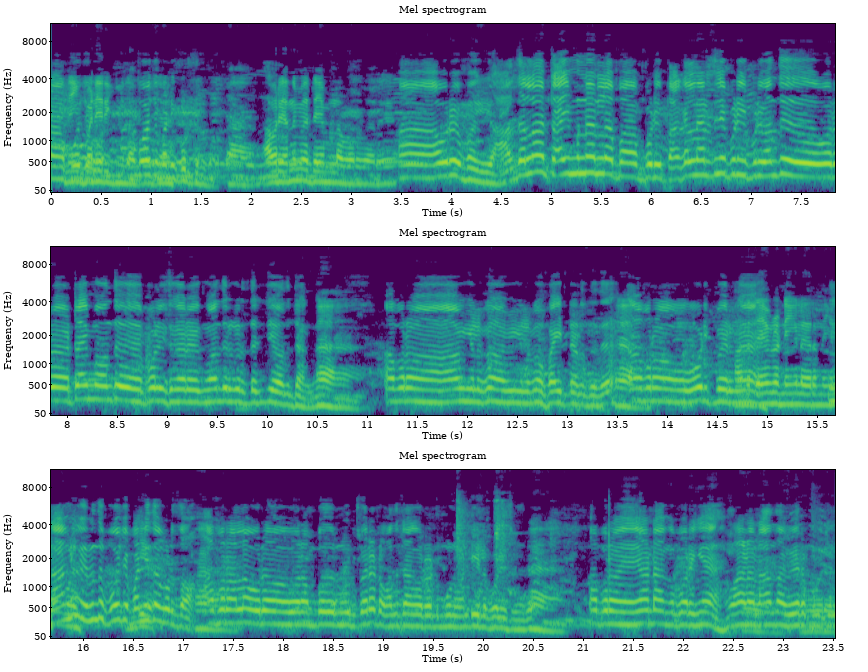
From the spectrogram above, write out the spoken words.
நான் பூஜை பண்ணிருக்கீங்களா? பூஜை பண்ணி கொடுத்துருக்கோம். அவர் எந்த மாதிரி டைம்ல வருவாரு? அவரு அதெல்லாம் டைம்னு இல்லை இப்படி பகல் நேரத்துல இப்படி இப்படி வந்து ஒரு டைம் வந்து போலீஸ்காரர் இங்கே வந்திருக்கிறது தெரிஞ்சு வந்துட்டாங்க. அப்புறம் அவங்களுக்கும் அவங்களுக்கும் ஃபைட் நடந்தது. அப்புறம் ஓடி போயிருங்க. டைம்ல நீங்களே இருந்தீங்க நாங்களும் இருந்து பூஜை பண்ணி தான் கொடுத்தோம். அப்புறம் எல்லாம் ஒரு ஒரு ஐம்பது நூறு பேர்கிட்ட வந்துட்டாங்க. ஒரு ரெண்டு மூணு வண்டியில் போலீஸுங்க. அப்புறம் ஏன்டா அங்கே போறீங்க? வாடா நான் தான் வேற சொல்லி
